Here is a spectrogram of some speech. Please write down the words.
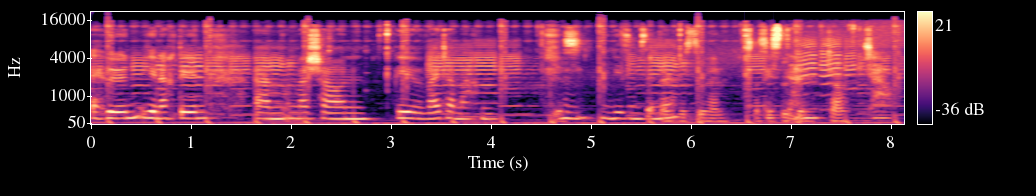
erhöhen, je nachdem, ähm, und mal schauen, wie wir weitermachen. Yes. In diesem Sinne. Danke fürs Zuhören. Lass Bis dann. Ciao. Ciao.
